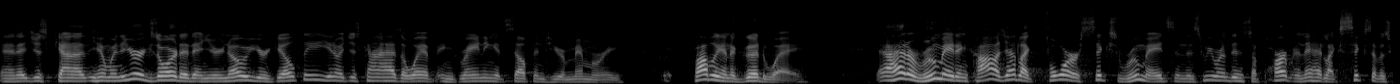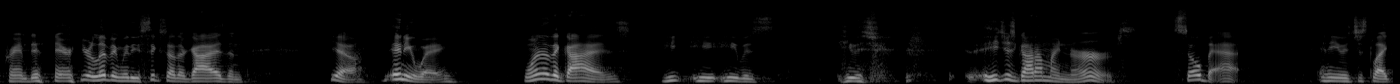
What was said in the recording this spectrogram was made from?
And it just kind of, you know, when you're exhorted and you know you're guilty, you know, it just kind of has a way of ingraining itself into your memory, probably in a good way. I had a roommate in college. I had like four or six roommates in this. We were in this apartment, and they had like six of us crammed in there. You're living with these six other guys, and yeah. Anyway, one of the guys, he he he was he was he just got on my nerves so bad. And he was just like,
